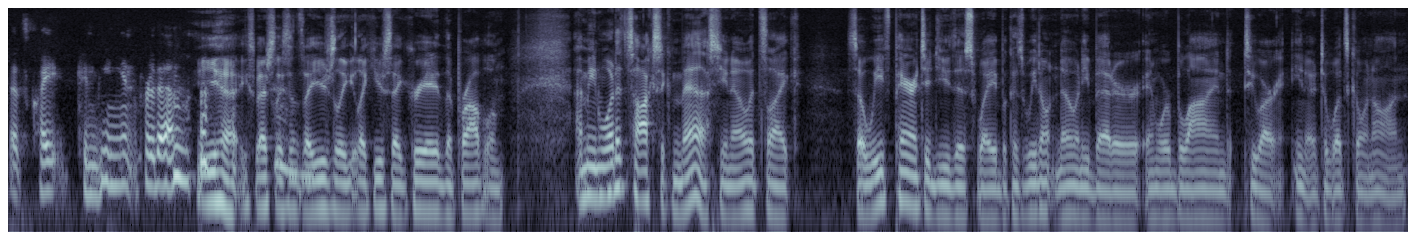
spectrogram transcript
That's quite convenient for them. yeah, especially since they usually, like you said, created the problem. I mean, what a toxic mess, you know? It's like, so we've parented you this way because we don't know any better and we're blind to our, you know, to what's going on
